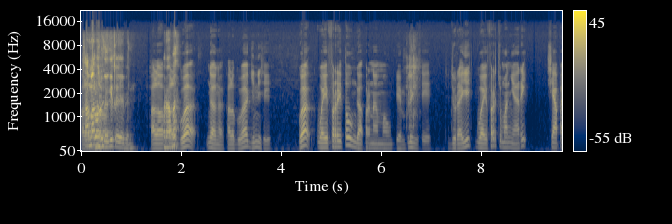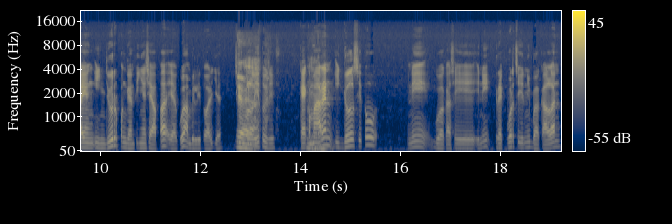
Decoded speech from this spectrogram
Sama Kalau- lu juga gitu ya, Ben? Kalau kalau gua enggak enggak, kalau gua gini sih. Gua waiver itu enggak pernah mau gambling sih. Jujur aja waiver cuman nyari siapa yang injur, penggantinya siapa, ya gua ambil itu aja. Simple Yeah. itu sih. Kayak Hmm. kemarin Eagles itu ini gua kasih ini Greg Ward sih ini bakalan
